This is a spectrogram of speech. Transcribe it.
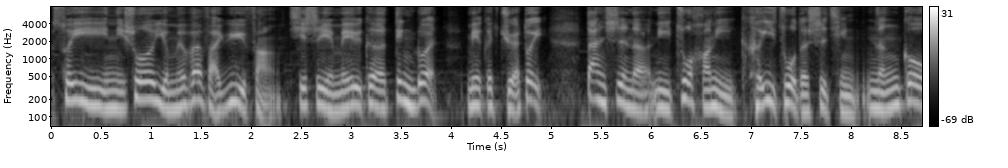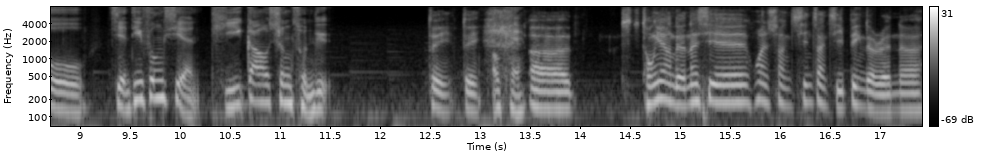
所以你说有没有办法预防？其实也没有一个定论，没有个绝对。但是呢，你做好你可以做的事情，能够减低风险，提高生存率。对对，OK，呃。同样的，那些患上心脏疾病的人呢，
